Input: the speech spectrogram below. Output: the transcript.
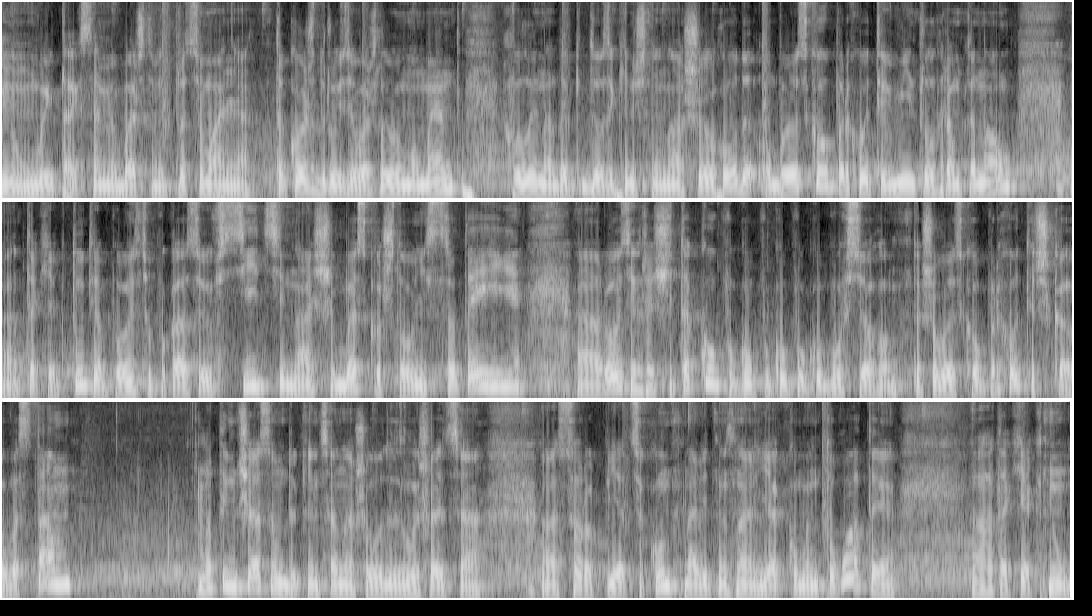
Ну, ви так самі бачите відпрацювання. Також, друзі, важливий момент. Хвилина до, до закінчення нашої угоди. Обов'язково переходьте в мій телеграм-канал, так як тут я повністю показую всі ці наші безкоштовні стратегії, розіграші та купу, купу, купу, купу всього. Тож обов'язково приходьте, чекаю вас там. А тим часом до кінця нашої води залишається 45 секунд. Навіть не знаю, як коментувати. Так як ну,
